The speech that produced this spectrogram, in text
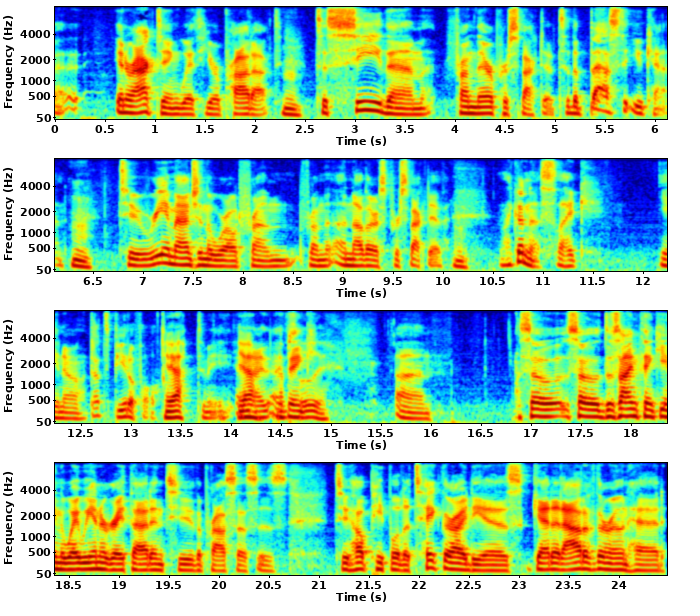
uh, interacting with your product, hmm. to see them from their perspective to the best that you can hmm. to reimagine the world from from another's perspective hmm. my goodness like you know that's beautiful yeah to me and yeah I, I absolutely. think um, so so design thinking the way we integrate that into the process is to help people to take their ideas get it out of their own head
